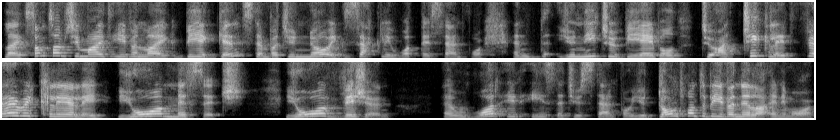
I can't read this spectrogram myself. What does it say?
like sometimes you might even like be against them but you know exactly what they stand for. And you need to be able to articulate very clearly your message your vision and what it is that you stand for. You don't want to be vanilla anymore.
